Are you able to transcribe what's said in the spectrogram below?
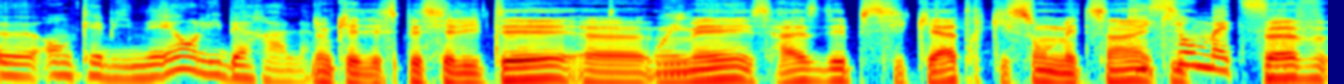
euh, en cabinet, en libéral. Donc il y a des spécialités, mais ça reste des psychiatres qui sont médecins et qui peuvent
